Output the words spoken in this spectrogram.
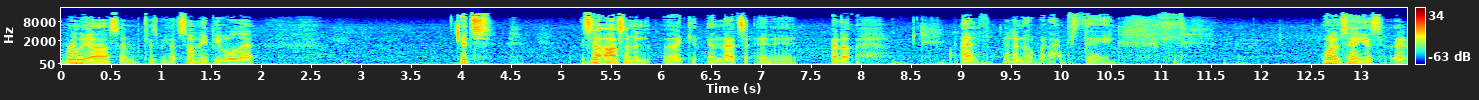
really awesome because we have so many people that it's it's not awesome in like in that's in it I don't I I don't know what I'm saying what I'm saying is that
